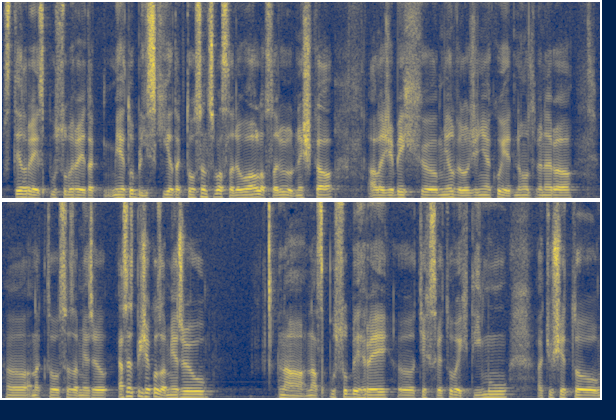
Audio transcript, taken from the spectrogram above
styl hry, způsob hry, tak mi je to blízký a tak toho jsem třeba sledoval a sleduju do dneška, ale že bych eh, měl vyloženě jako jednoho trenéra eh, a na toho se zaměřil. Já se spíš jako zaměřuju na, na způsoby hry eh, těch světových týmů, ať už je to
